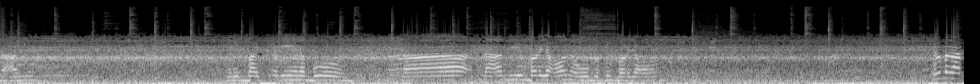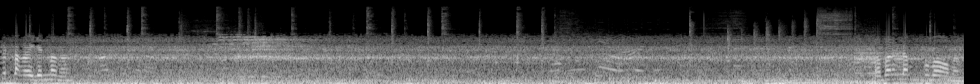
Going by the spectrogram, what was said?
Na ano? Nilibag kanina na buo. Na, na ano yung barya ko, naubos yung barya ko. Pero malapit na kayo dyan, ma'am. ah. Pabaril lang po ba ako, ma'am?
